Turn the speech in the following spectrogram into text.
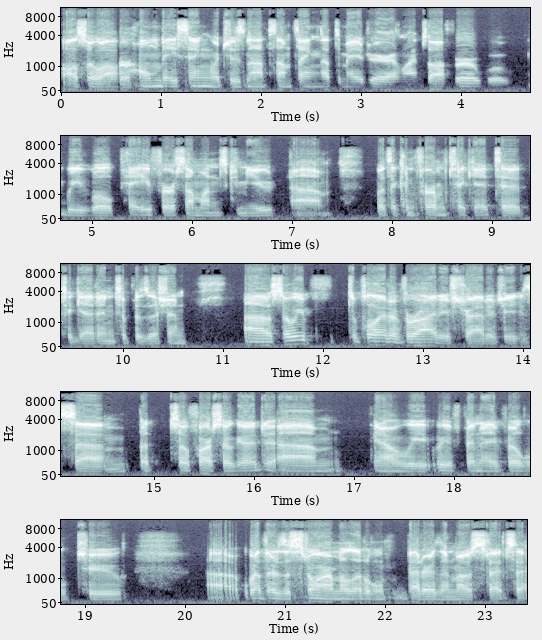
also offer home basing, which is not something that the major airlines offer. We will pay for someone's commute um, with a confirmed ticket to, to get into position. Uh, so we've deployed a variety of strategies, um, but so far so good. Um, you know, we, we've been able to uh, weather the storm a little better than most, I'd say.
